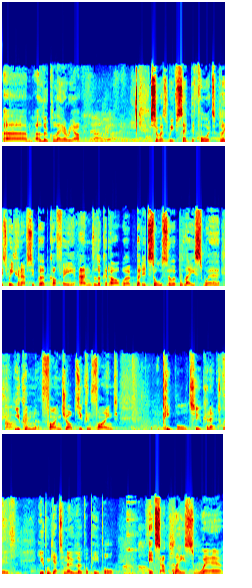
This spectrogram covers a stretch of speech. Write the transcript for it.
um, a local area. So, as we've said before, it's a place where you can have superb coffee and look at artwork, but it's also a place where you can find jobs, you can find people to connect with, you can get to know local people. It's a place where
